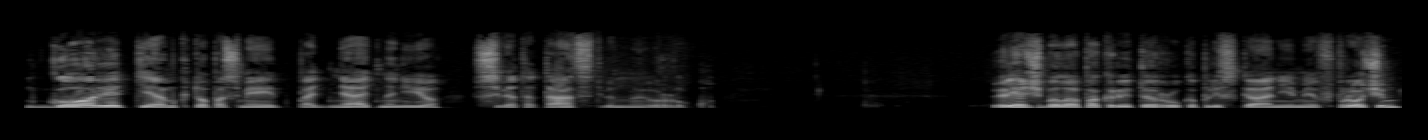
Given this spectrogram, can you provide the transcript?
Горе тем, кто посмеет поднять на нее святотатственную руку. Речь была покрыта рукоплесканиями, впрочем,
